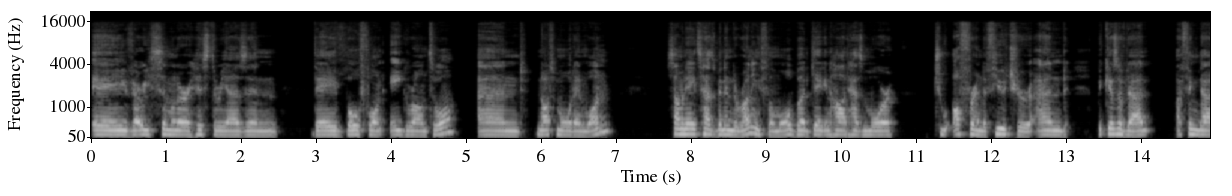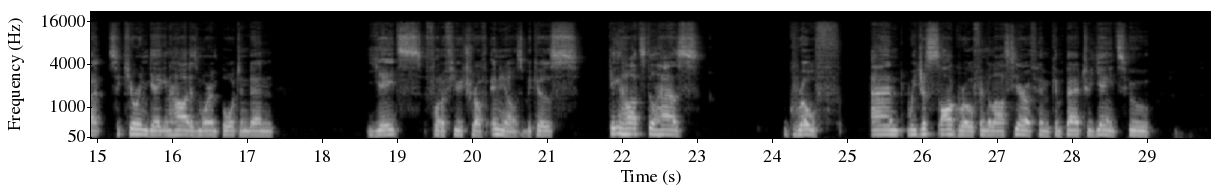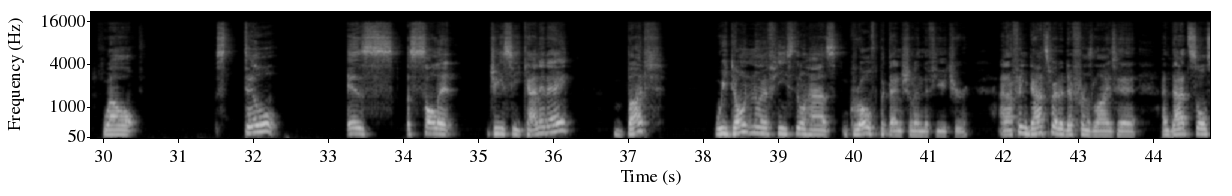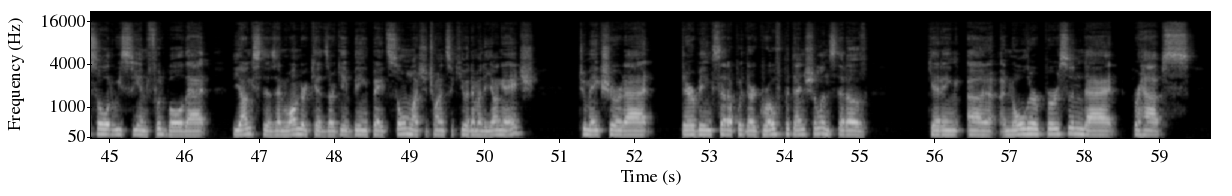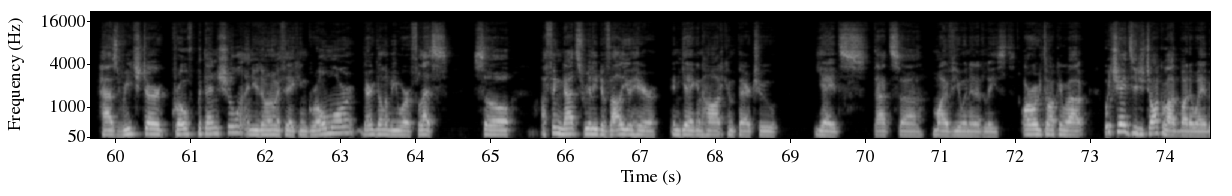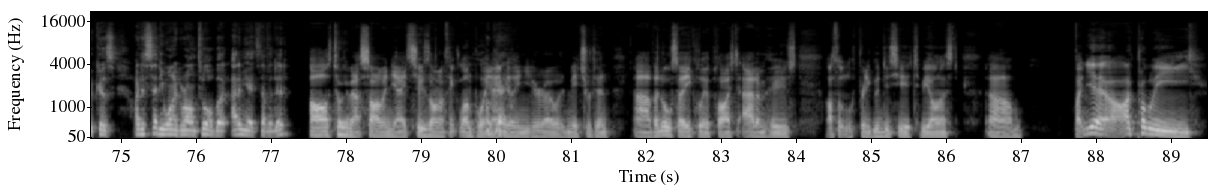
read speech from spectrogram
a very similar history, as in they both won a Grand Tour and not more than one. Simon Yates has been in the running for more, but Geoghegan Hart has more to offer in the future. And because of that, I think that securing Geoghegan Hart is more important than Yates for the future of Ineos because Geoghegan Hart still has growth, and we just saw growth in the last year of him compared to Yates, who, well, still is a solid GC candidate, but we don't know if he still has growth potential in the future. And I think that's where the difference lies here. And that's also what we see in football that youngsters and wonder kids are being paid so much to try and secure them at a young age to make sure that they're being set up with their growth potential instead of getting a, an older person that perhaps has reached their growth potential and you don't know if they can grow more, they're going to be worth less. So I think that's really the value here in Geoghegan Hart compared to Yates. That's uh, my view in it, at least. Or are we talking about which Yates did you talk about, by the way? Because I just said he won a Grand Tour, but Adam Yates never did. Oh, I was talking about Simon Yates, who's on I think 1.8 okay. million euro at Mitchelton, uh, but also equally applies to Adam, who's I thought looked pretty good this year, to be honest. Um, but yeah, I'd probably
